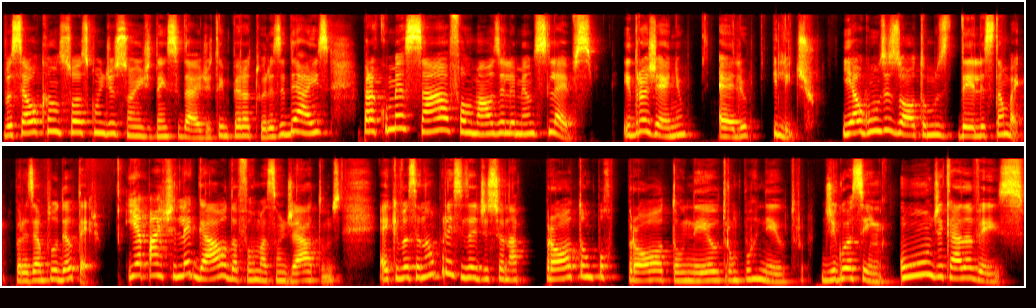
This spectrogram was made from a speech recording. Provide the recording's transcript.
você alcançou as condições de densidade e temperaturas ideais para começar a formar os elementos leves hidrogênio, hélio e lítio. E alguns isótomos deles também, por exemplo, o deutério. E a parte legal da formação de átomos é que você não precisa adicionar próton por próton, nêutron por nêutron. Digo assim, um de cada vez,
